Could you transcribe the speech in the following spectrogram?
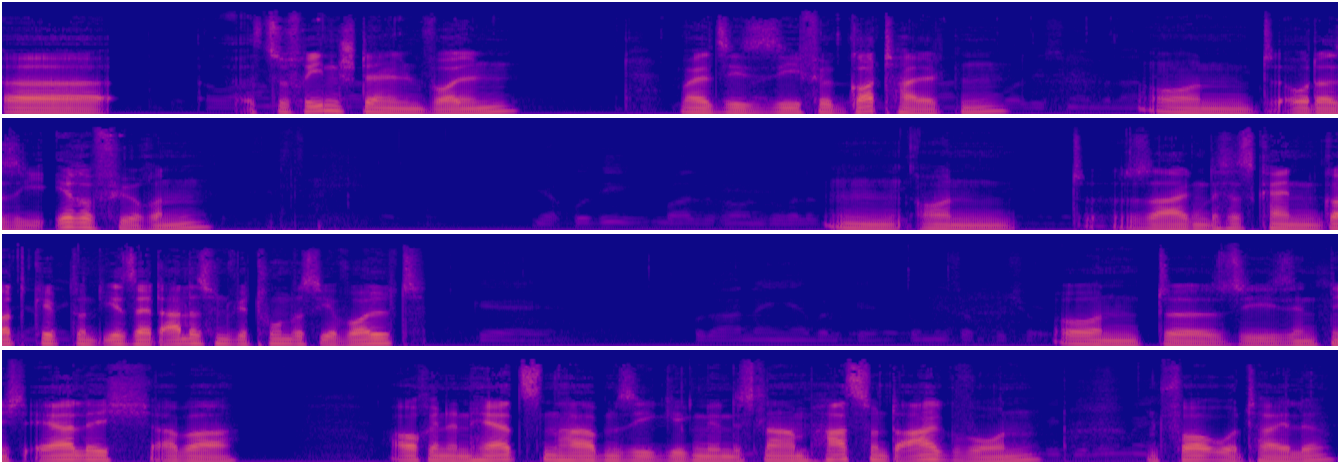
äh, zufriedenstellen wollen, weil sie sie für Gott halten und oder sie irreführen mm, und sagen, dass es keinen Gott gibt und ihr seid alles und wir tun, was ihr wollt. Und äh, sie sind nicht ehrlich, aber auch in den Herzen haben sie gegen den Islam Hass und Argwohn und Vorurteile.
